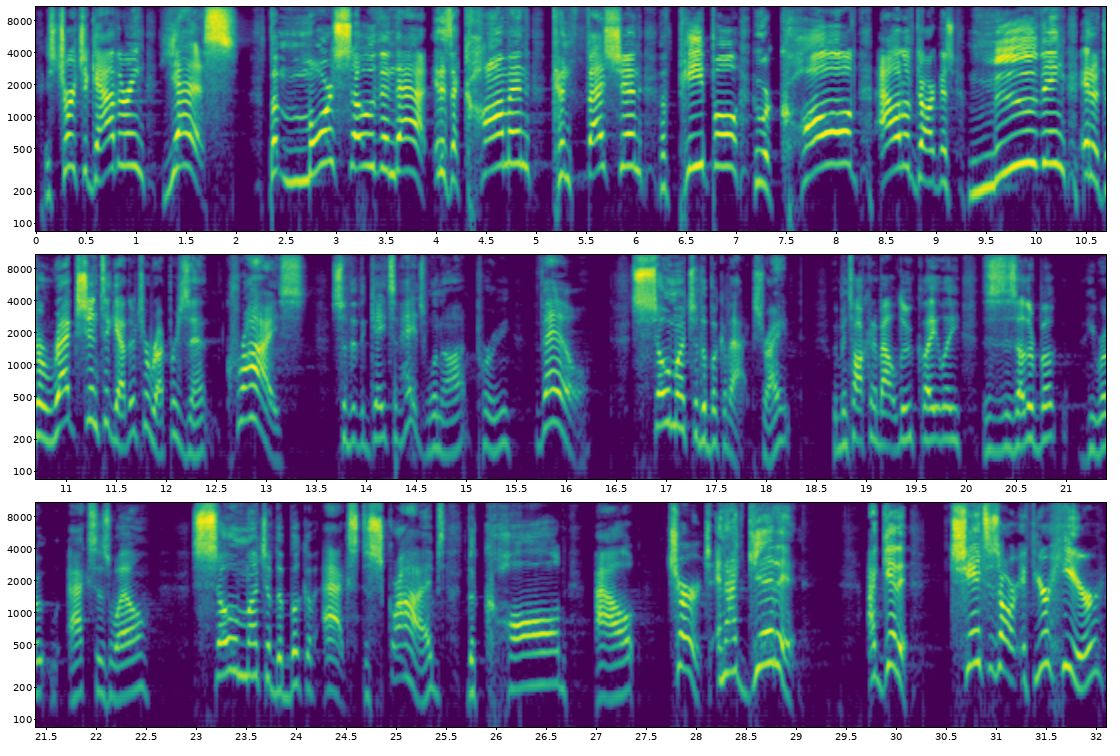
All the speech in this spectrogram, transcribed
Is church a gathering? Yes. But more so than that, it is a common confession of people who are called out of darkness, moving in a direction together to represent Christ, so that the gates of Hades will not prevail. So much of the book of Acts, right? We've been talking about Luke lately. This is his other book. He wrote Acts as well. So much of the book of Acts describes the called out church. And I get it. I get it. Chances are, if you're here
